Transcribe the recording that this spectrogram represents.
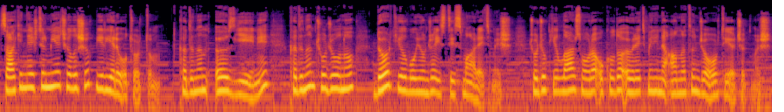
Sakinleştirmeye çalışıp bir yere oturttum kadının öz yeğeni, kadının çocuğunu 4 yıl boyunca istismar etmiş. Çocuk yıllar sonra okulda öğretmenine anlatınca ortaya çıkmış.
